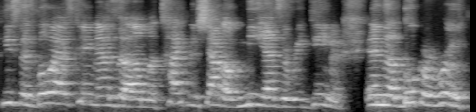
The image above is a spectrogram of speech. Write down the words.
He says, Boaz came as a, um, a type and shadow of me as a redeemer. In the book of Ruth,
